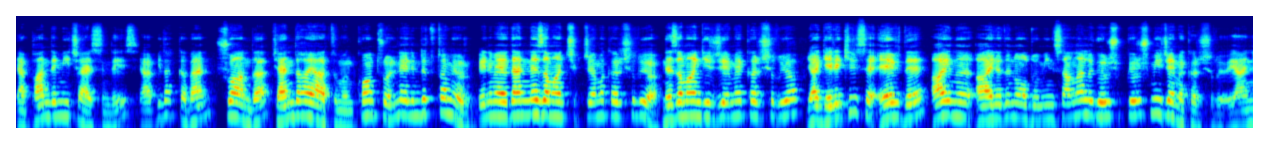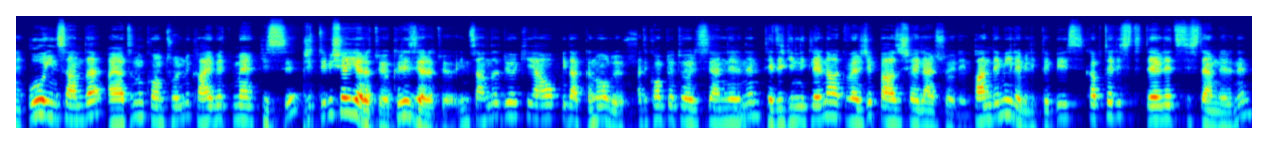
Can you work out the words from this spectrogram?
Yani pandemi içerisindeyiz. Ya bir dakika ben şu anda kendi hayatımın kontrolünü elimde tutamıyorum. Benim evden ne zaman çıkacağıma karışılıyor. Ne zaman gireceğime karışılıyor. Ya gerekirse evde aynı aileden olduğum insanlarla görüşüp görüşmeyeceğime karışılıyor. Yani bu insanda hayatının kontrolünü kaybetme hissi ciddi bir şey yaratıyor. Kriz yaratıyor. İnsan da diyor ki ya hop bir dakika ne oluyoruz? Hadi komplo teorisyenlerinin tedirginliklerine hak verecek bazı şeyler söyleyelim. Pandemiyle birlikte biz kapitalist devlet sistemlerinin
